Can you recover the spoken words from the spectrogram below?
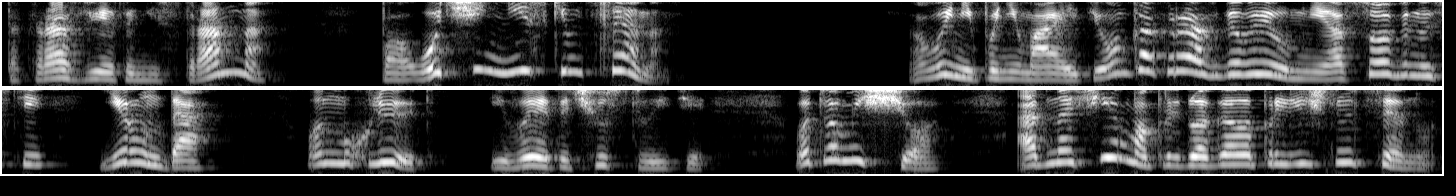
«Так разве это не странно? По очень низким ценам». «Вы не понимаете, он как раз говорил мне особенности. Ерунда. Он мухлюет, и вы это чувствуете. Вот вам еще. Одна фирма предлагала приличную цену,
